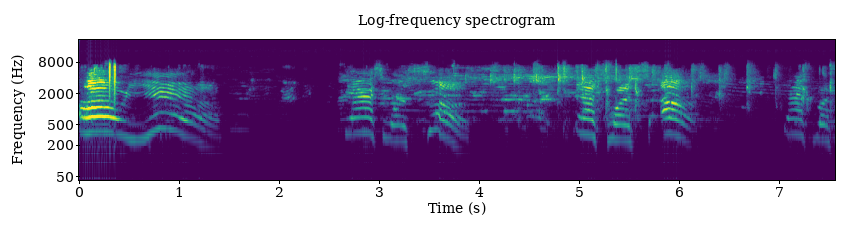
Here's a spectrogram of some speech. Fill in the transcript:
Oh yeah, that's what's up. That's what's up. That's what's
